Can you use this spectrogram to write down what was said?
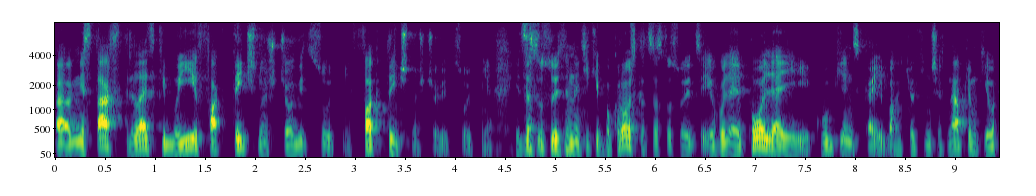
е, в містах. Стрілецькі бої фактично що відсутні. Фактично, що відсутні, і це стосується не тільки Покровська, це стосується і Гуляйполя, і Куп'янська, і багатьох інших напрямків.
